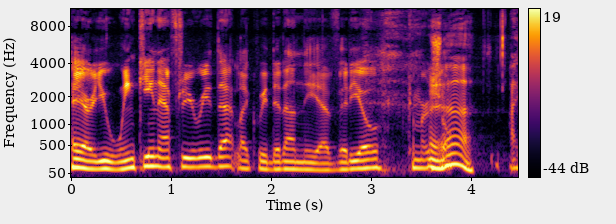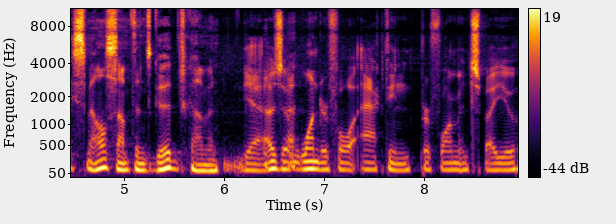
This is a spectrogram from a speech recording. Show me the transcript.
Hey, are you winking after you read that like we did on the uh, video commercial? Yeah, I smell something's good coming. Yeah, that was a wonderful acting performance by you.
